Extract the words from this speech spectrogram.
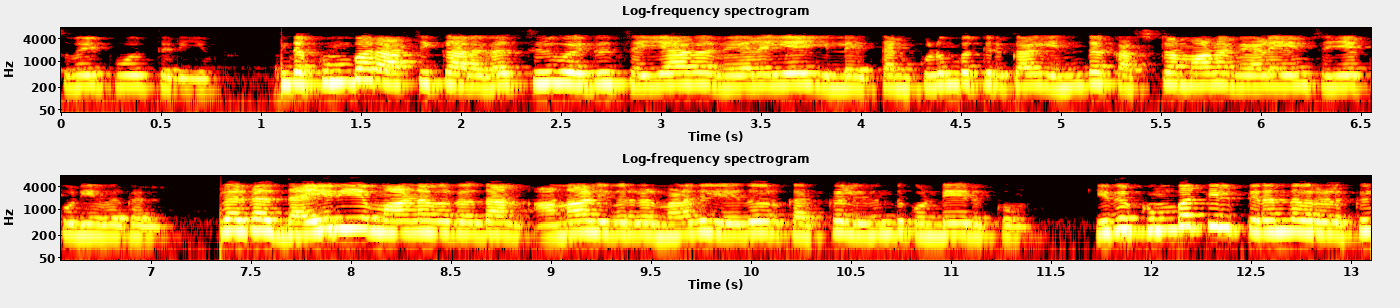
சுவை போல் தெரியும். இந்த கும்ப ராசிக்காரர்கள் சிறுவயதில் செய்யாத வேலையே இல்லை. தன் குடும்பத்திற்காக எந்த கஷ்டமான வேலையும் செய்யக்கூடியவர்கள். இவர்கள் தைரியமானவர்கள் தான் ஆனால் இவர்கள் மனதில் ஏதோ ஒரு கற்கள் இருந்து கொண்டே இருக்கும். இது கும்பத்தில் பிறந்தவர்களுக்கு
